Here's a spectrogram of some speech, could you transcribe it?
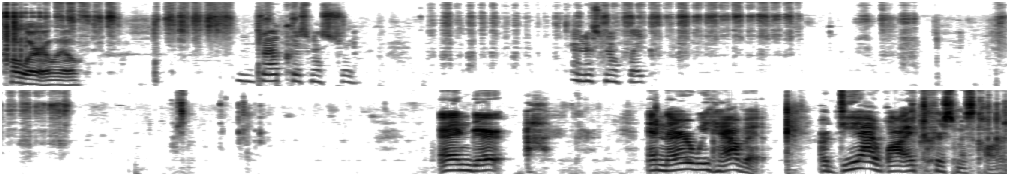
color a little. Draw a Christmas tree. And a snowflake. And there and there we have it. Our DIY Christmas card.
